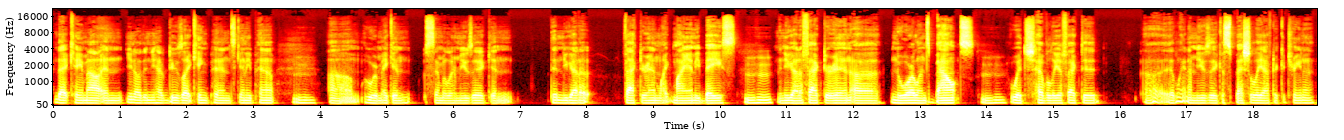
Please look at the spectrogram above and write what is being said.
that came out, and you know, then you have dudes like Kingpin, Skinny Pimp, Mhm. um, who are making similar music, and then you gotta factor in like Miami bass, Mhm. then you gotta factor in uh, New Orleans bounce Mhm. which heavily affected uh, Atlanta music, especially after Katrina.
